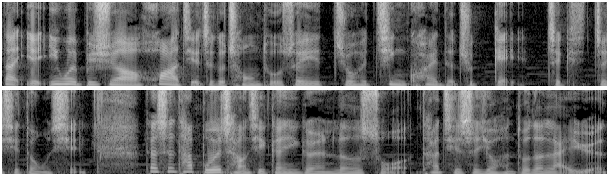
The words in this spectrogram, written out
那也因为必须要化解这个冲突，所以就会尽快的去给。这这些东西，但是他不会长期跟一个人勒索，他其实有很多的来源，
